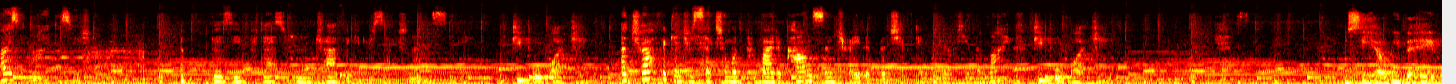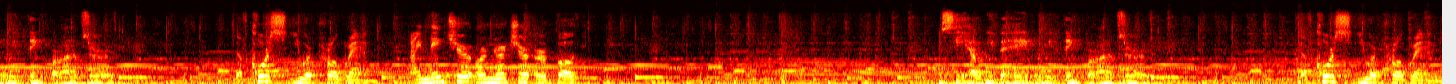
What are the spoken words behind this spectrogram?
Why is it my decision? A busy pedestrian and traffic intersection in a city. People watching. A traffic intersection would provide a concentrated but shifting view of human life. People watching. Yes. See how we behave when we think we're unobserved. Of course, you are programmed by nature or nurture or both. See how we behave when we think we're unobserved. Of course, you are programmed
